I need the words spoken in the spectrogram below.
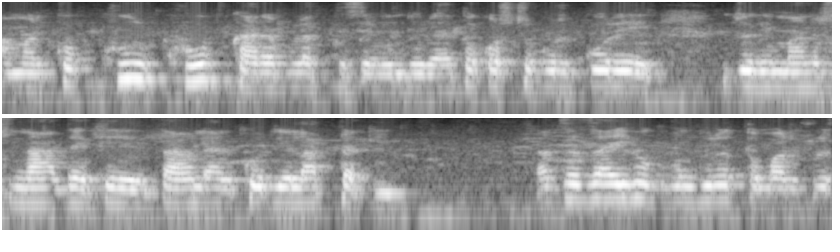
আমার খুব খুব খুব খারাপ লাগতেছে বন্ধুরা। এত কষ্ট করে করে যদি মানুষ না দেখে, তাহলে আর করিয়ে লাভটা কী? আচ্ছা যাই হোক বন্ধুরা, তোমার উপরে,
